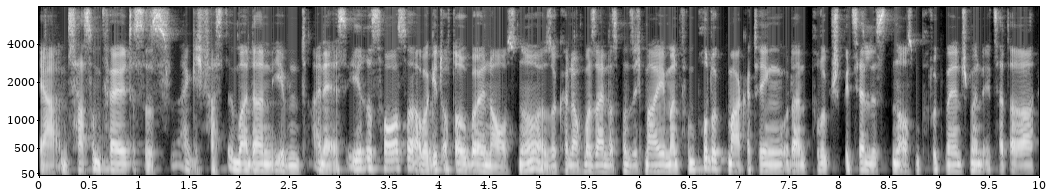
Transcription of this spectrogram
ja, im SaaS-Umfeld ist es eigentlich fast immer dann eben eine SE-Ressource, aber geht auch darüber hinaus. Ne? Also kann auch mal sein, dass man sich mal jemand vom Produktmarketing oder einen Produktspezialisten aus dem Produktmanagement etc.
